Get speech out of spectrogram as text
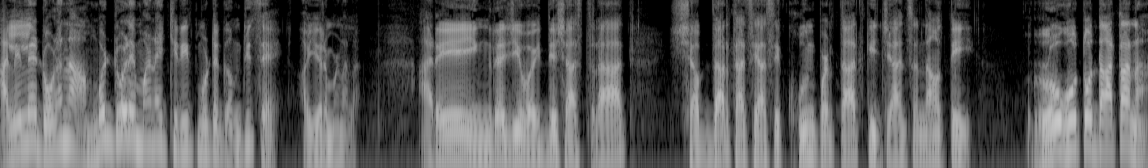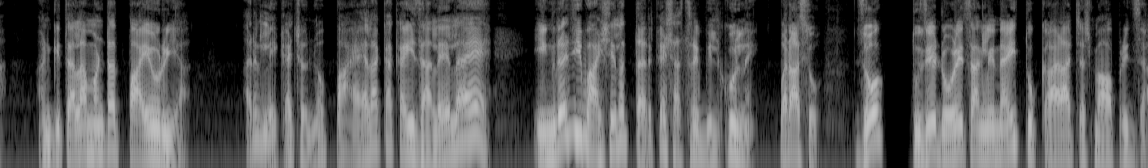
आलेल्या डोळ्यांना आंबट डोळे म्हणायची रीत मोठं गमतीच आहे. अय्यर म्हणाला अरे इंग्रजी वैद्यशास्त्रात शब्दार्थाचे असे खून पडतात की ज्यांचं नाव ते. रोग होतो दाताना आणखी त्याला म्हणतात पायोरिया. अरे लेखाच्यानं पायाला का काही झालेलं आहे? इंग्रजी भाषेला तर्कशास्त्र बिलकुल नाही. बरं असो. जो तुझे डोळे चांगले नाही तू काळा चष्मा वापरीत जा.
